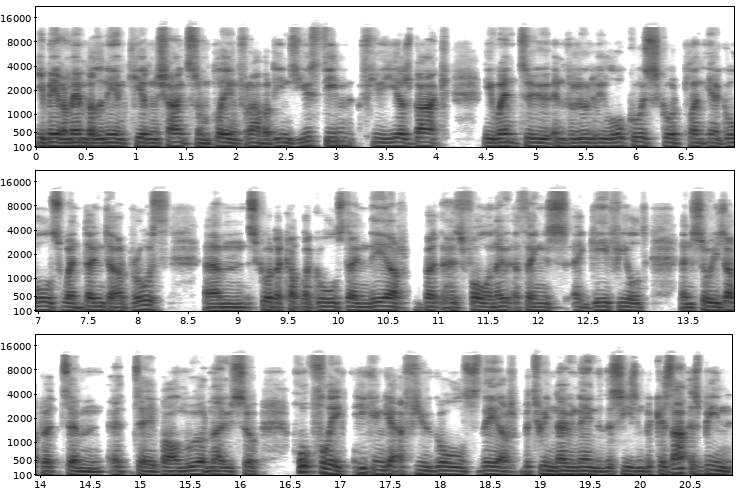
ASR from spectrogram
you may remember the name Kieran Shanks from playing for Aberdeen's youth team a few years back. He went to Inverurie Locos, scored plenty of goals, went down to Arbroath, um, scored a couple of goals down there, but has fallen out of things at Gayfield, and so he's up at um, at uh, Balmoor now. So hopefully he can get a few goals there between now and the end of the season because that has been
